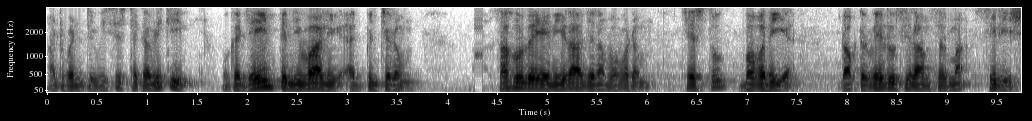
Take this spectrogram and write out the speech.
అటువంటి విశిష్ట కవికి ఒక జయంతి నివాళి అర్పించడం సహృదయ నీరాజనం అవ్వడం చేస్తూ భవదీయ డాక్టర్ వేదు శ్రీరామ్ శర్మ శిరీష.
